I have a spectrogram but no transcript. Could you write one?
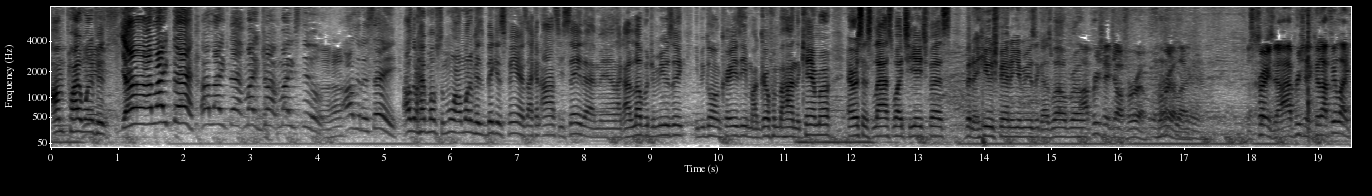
I'm probably one of his. Yeah, I like that. I like that. mic drop Mike still. Uh-huh. I was gonna say, I was gonna hype him up some more. I'm one of his biggest fans. I can honestly say that, man. Like I love with your music. You be going crazy. My girlfriend behind the camera. Ever since last YTH Fest, been a huge fan of your music as well, bro. i appreciate y'all for real for real like it's crazy i appreciate it because i feel like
